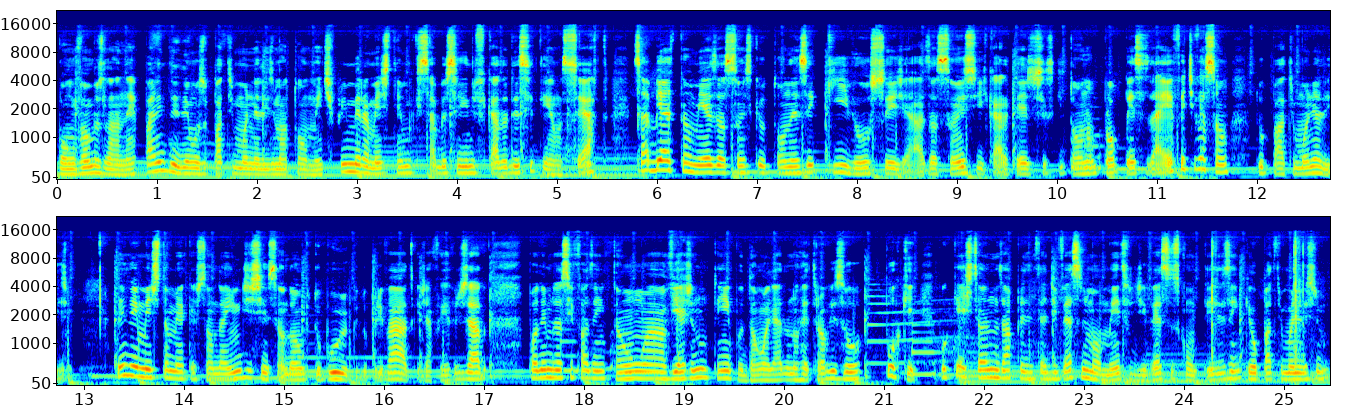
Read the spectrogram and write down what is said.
Bom, vamos lá, né? Para entendermos o patrimonialismo atualmente, primeiramente temos que saber o significado desse termo, certo? Saber também as ações que o tornam exequível, ou seja, as ações e características que tornam propensas à efetivação do patrimonialismo. Tendo em mente também a questão da indistinção do âmbito público e do privado, que já foi revisado, podemos assim fazer então a viagem no tempo, dar uma olhada no retrovisor. Por quê? Porque a história nos apresenta diversos momentos, diversos contextos em que o patrimonialismo,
